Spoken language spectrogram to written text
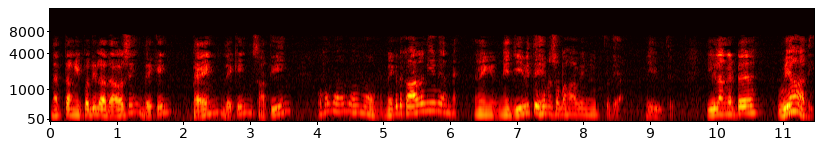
නැත්තං ඉපදිලා දවසින් දෙකින් පැයින් දෙකින් සතියෙන් ඔහොම හොම මේකට කාලනියම යන්න මේ ජීවිත එහෙම ස්වභාවෙන් යුක්ත දෙයක් ජීවිතය. ඊළඟට ව්‍යාදි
